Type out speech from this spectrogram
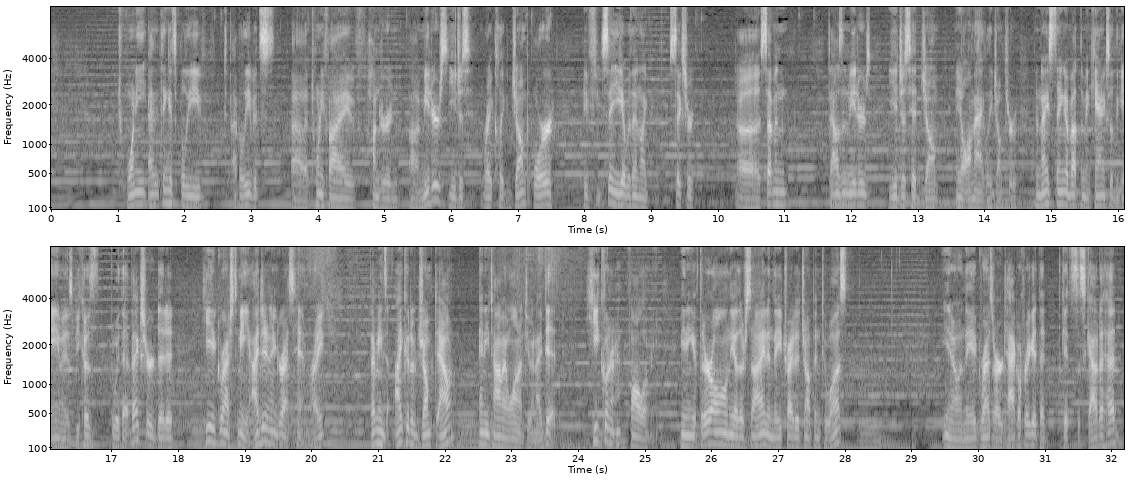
20, I think it's believe, I believe it's uh, 2,500 uh, meters, you just right click jump, or if you say you get within like six or uh, 7,000 meters, you just hit jump and you'll automatically jump through. The nice thing about the mechanics of the game is because the way that Vexor did it, he aggressed me. I didn't aggress him, right? That means I could have jumped out anytime I wanted to, and I did. He couldn't follow me. Meaning if they're all on the other side and they try to jump into us, you know, and they aggress our tackle frigate that gets the scout ahead,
